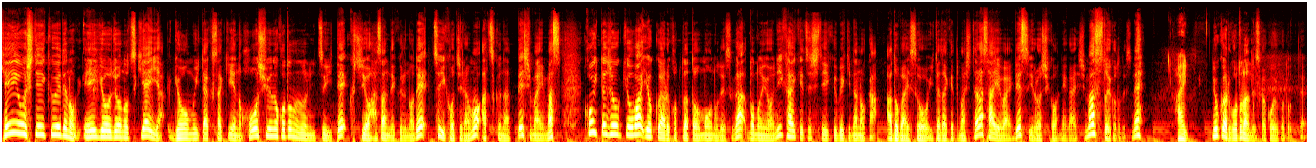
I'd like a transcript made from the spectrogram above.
経営をしていく上での営業上の付き合いや業務委託先への報酬のことなどについて口を挟んでくるので、ついこちらも熱くなってしまいます。こういった状況はよくあることだと思うのですが、どのように解決していくべきなのか、アドバイスをいただけましたら幸いです。よろしくお願いします。ということですね。はい。よくあることなんですか、こういうことって。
